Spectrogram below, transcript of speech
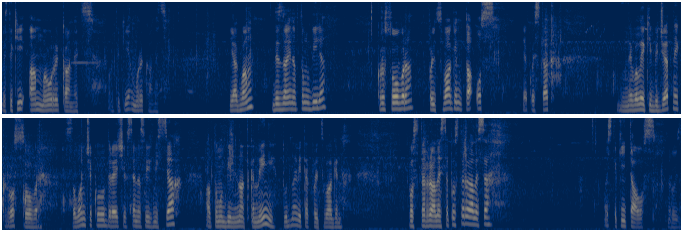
Ось такий американець. Ось такий американець. Як вам дизайн автомобіля? Кросовера, Volkswagen Taos. Якось так. Невеликий бюджетний кросовер. Салончику, до речі, все на своїх місцях. Автомобіль на тканині. Тут навіть так Volkswagen. Постаралися, постаралися. Ось такий Таос, друзі.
